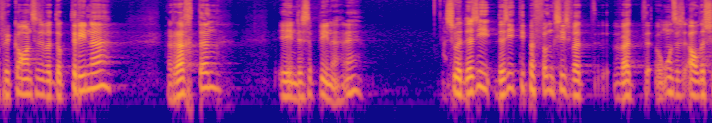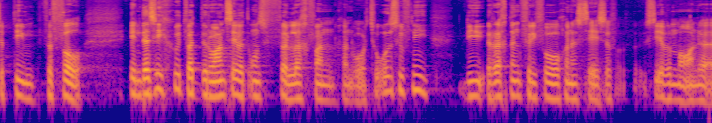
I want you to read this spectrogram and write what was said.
Afrikaans is wat doktrine, rigting en dissipline, né? So dis die dis die tipe funksies wat wat ons as eldership team vervul. En dis die goed wat Roan sê wat ons verlig van gaan word. So ons hoef nie die rigting vir die volgende 6 of 7 maande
